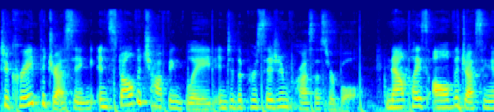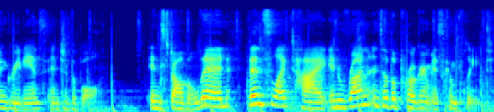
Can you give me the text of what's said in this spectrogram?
To create the dressing, install the chopping blade into the precision processor bowl. Now place all the dressing ingredients into the bowl. Install the lid, then select high and run until the program is complete.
